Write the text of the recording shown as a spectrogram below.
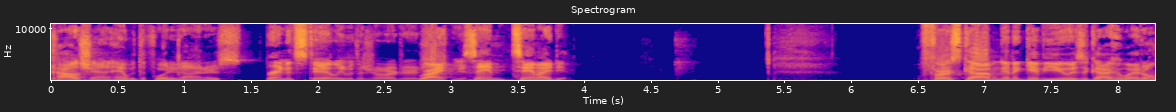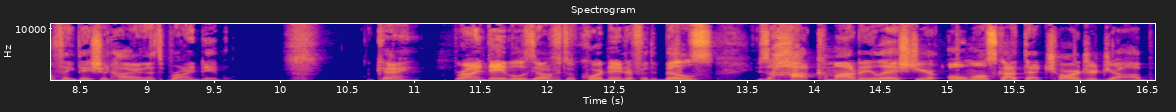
Kyle Shanahan with the 49ers. Brandon Staley with the Chargers. Right. Yeah. Same same idea. First guy I'm going to give you is a guy who I don't think they should hire, and that's Brian Daboll. Okay? Brian Daboll is the offensive coordinator for the Bills. He was a hot commodity last year, almost got that Charger job.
